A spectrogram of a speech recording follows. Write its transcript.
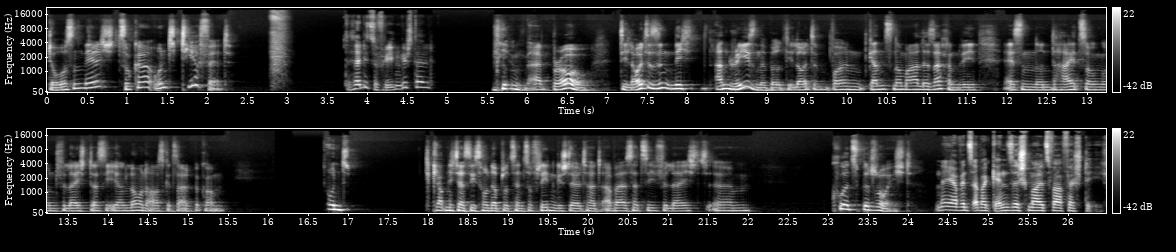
Dosenmilch, Zucker und Tierfett. Das hätte dich zufriedengestellt? Äh, Bro, die Leute sind nicht unreasonable. Die Leute wollen ganz normale Sachen wie Essen und Heizung und vielleicht, dass sie ihren Lohn ausgezahlt bekommen. Und ich glaube nicht, dass sie es 100% zufriedengestellt hat, aber es hat sie vielleicht ähm, kurz beruhigt. Naja, wenn's aber Gänseschmalz war, verstehe ich.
